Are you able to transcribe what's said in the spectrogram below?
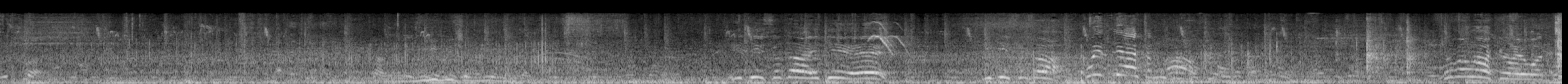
вы что? Иди сюда, иди, эй! Иди сюда! Ой, бляха, ну, А, все, Выволакивай его оттуда!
